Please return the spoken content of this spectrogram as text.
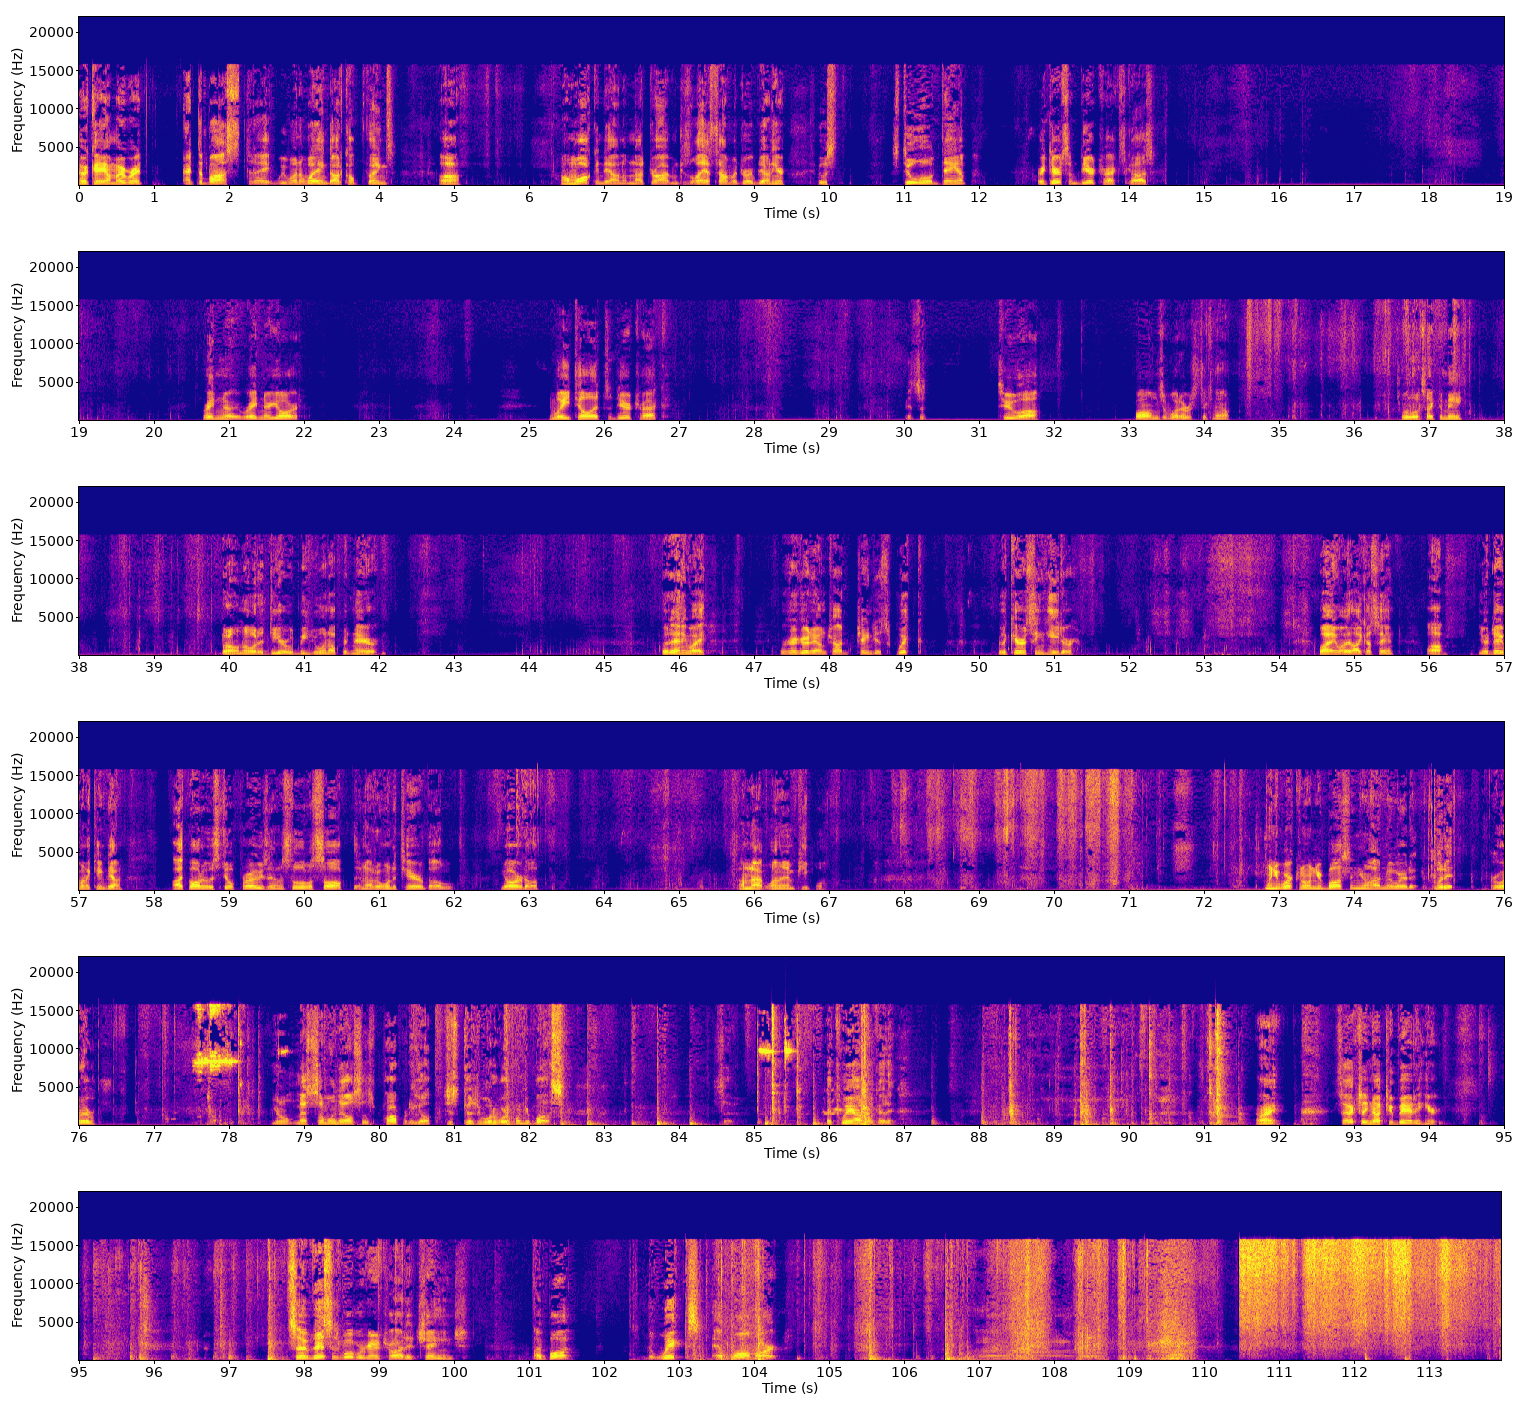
Okay, I'm over at, at the bus today. We went away and got a couple things. Uh, I'm walking down. I'm not driving because the last time I drove down here, it was still a little damp. Right there's some deer tracks, guys. Right in their, right in their yard. The way you tell that's a deer track, it's a two uh, prongs or whatever sticking out. That's what it looks like to me. But I don't know what a deer would be doing up in there. But anyway, we're going to go down and try to change this wick for the kerosene heater. Well, anyway, like I was saying, uh, the other day when I came down, I thought it was still frozen. It's a little soft, and I don't want to tear the yard up. I'm not one of them people. When you're working on your bus and you don't have nowhere to put it or whatever, you don't mess someone else's property up just because you want to work on your bus. So, that's the way I look at it. Alright, it's actually not too bad in here. So this is what we're going to try to change. I bought the wicks at Walmart.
